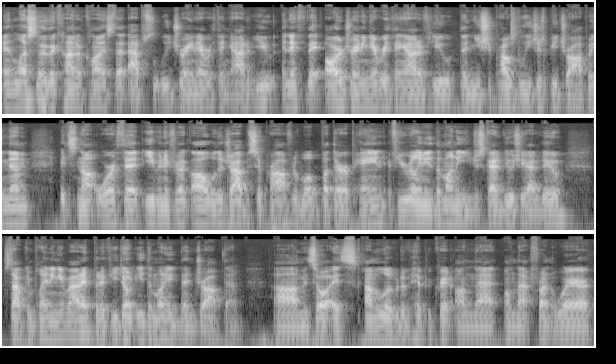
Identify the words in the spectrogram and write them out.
unless they're the kind of clients that absolutely drain everything out of you. And if they are draining everything out of you, then you should probably just be dropping them. It's not worth it, even if you're like, oh, well, the job is so profitable, but they're a pain. If you really need the money, you just got to do what you got to do. Stop complaining about it. But if you don't need the money, then drop them. Um, and so it's I'm a little bit of a hypocrite on that on that front where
